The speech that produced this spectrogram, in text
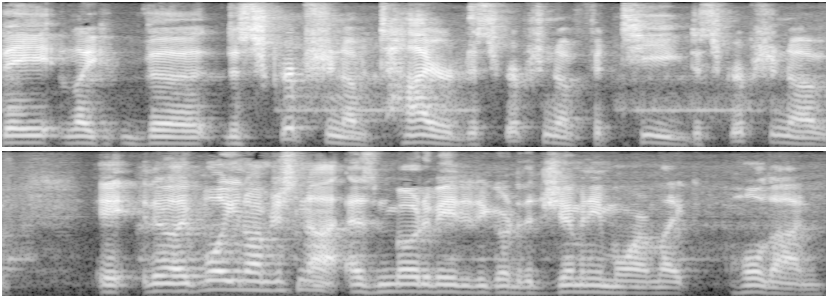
they like the description of tired, description of fatigue, description of it, they're like, well, you know, I'm just not as motivated to go to the gym anymore. I'm like, hold on,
